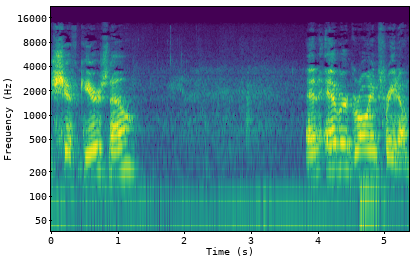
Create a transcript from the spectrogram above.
shift gears now an ever growing freedom.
